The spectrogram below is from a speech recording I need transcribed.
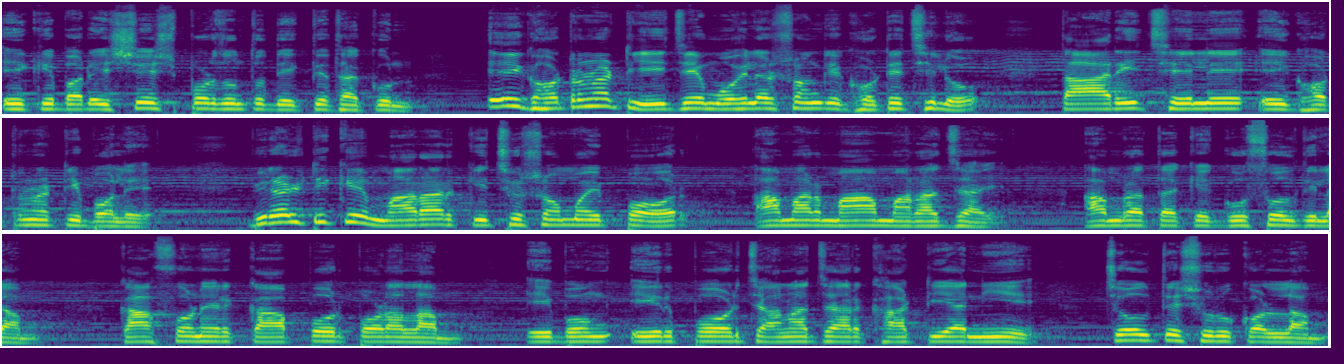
একেবারে শেষ পর্যন্ত দেখতে থাকুন। এই ঘটনাটি যে মহিলার সঙ্গে ঘটেছিল, তারই ছেলে এই ঘটনাটি বলে, বিড়ালটিকে মারার কিছু সময় পর আমার মা মারা যায়। আমরা তাকে গোসল দিলাম। কাফনের কাপড় পরালাম এবং এরপর জানাজার খাটিয়া নিয়ে চলতে শুরু করলাম।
